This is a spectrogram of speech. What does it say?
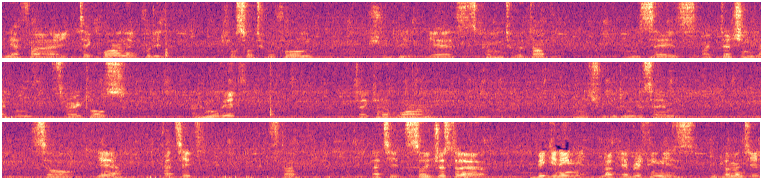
and if I take one and put it closer to the phone, should be yes, coming to the top, and it says like touching, like means it's very close. I remove it, take another one, and it should be doing the same. So yeah, that's it. Stop. That's it. So it's just a beginning. Not everything is implemented,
